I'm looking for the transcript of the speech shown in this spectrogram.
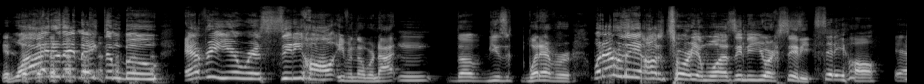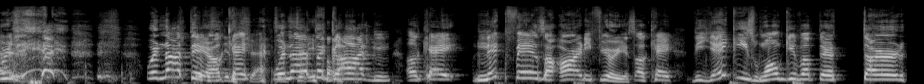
Why do they make them boo every year we're in City Hall, even though we're not in the music, whatever, whatever the auditorium was in New York City. City Hall. Yeah. We're, we're not there, Listen to the okay? We're not at the Hall. Garden, okay? Knick fans are already furious, okay? The Yankees won't give up their third,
